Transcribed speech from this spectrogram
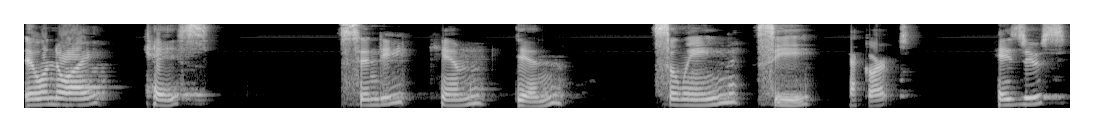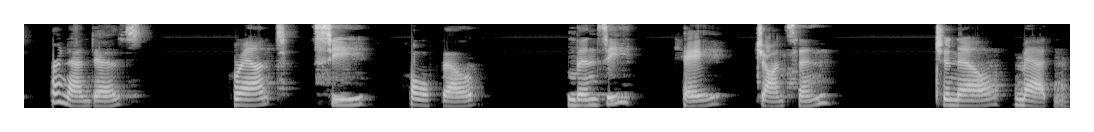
Illinois Case, Cindy Kim Din, Celine C. Eckart, Jesus Hernandez, Grant C. Holfeld, Lindsay K. Johnson, Janelle Madden.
